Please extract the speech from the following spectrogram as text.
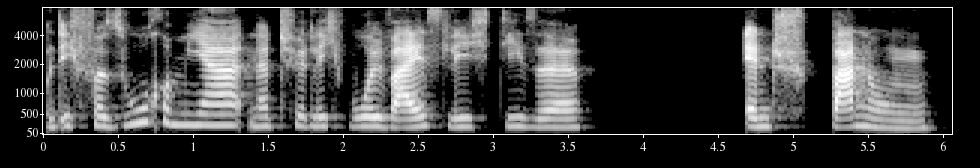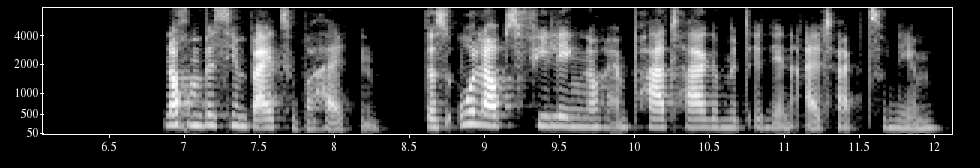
Und ich versuche mir natürlich wohlweislich diese Entspannung noch ein bisschen beizubehalten. Das Urlaubsfeeling noch ein paar Tage mit in den Alltag zu nehmen.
